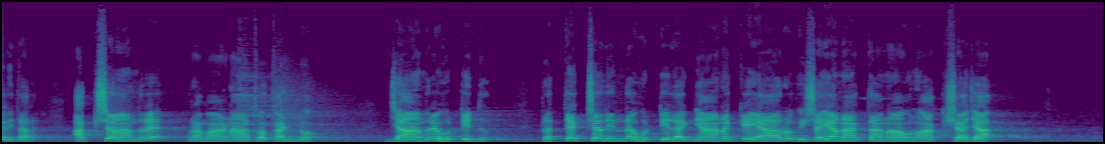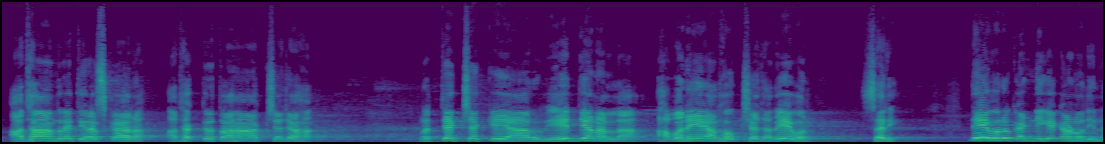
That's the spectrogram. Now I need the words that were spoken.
ಕರೀತಾರೆ. ಅಕ್ಷ ಅಂದರೆ ಪ್ರಮಾಣ ಅಥವಾ ಕಣ್ಣು. ಜ ಅಂದರೆ ಹುಟ್ಟಿದ್ದು. ಪ್ರತ್ಯಕ್ಷದಿಂದ ಹುಟ್ಟಿದ ಜ್ಞಾನಕ್ಕೆ ಯಾರು ವಿಷಯನಾಗ್ತಾನೋ ಅವನು ಅಕ್ಷಜ. ಅಧ ಅಂದರೆ ತಿರಸ್ಕಾರ, ಅಧಕೃತಃ ಅಕ್ಷಜ. ಪ್ರತ್ಯಕ್ಷಕ್ಕೆ ಯಾರು ವೇದ್ಯನಲ್ಲ, ಅವನೇ ಅಧೋಕ್ಷಜ, ದೇವರು. ಸರಿ. ದೇವರು ಕಣ್ಣಿಗೆ ಕಾಣೋದಿಲ್ಲ.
